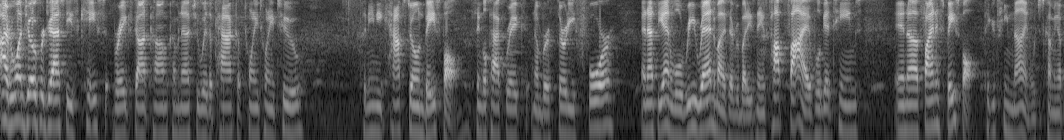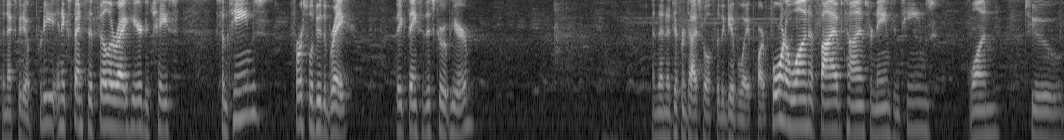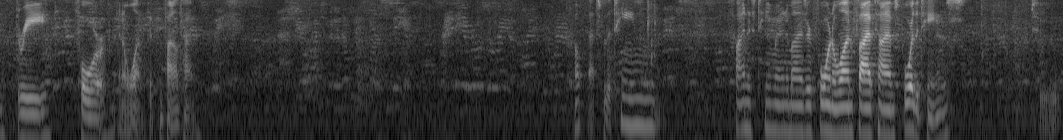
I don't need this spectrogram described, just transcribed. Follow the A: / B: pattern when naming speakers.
A: Hi, everyone. Joe for jaspyscasebreaks.com coming at you with a pack of 2022 Panini Capstone Baseball. Single pack break number 34. And at the end, we'll re randomize everybody's names. Top five will get teams in uh, Finest Baseball. Pick your team nine, which is coming up the next video. Pretty inexpensive filler right here to chase some teams. First, we'll do the break. Big thanks to this group here and then a different dice roll for the giveaway part. Four and a one, five times for names and teams. One, two, three, four, and a one. Fifth and final time. Oh, that's for the team. Finest team randomizer. Four and a one, five times for the teams. Two,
